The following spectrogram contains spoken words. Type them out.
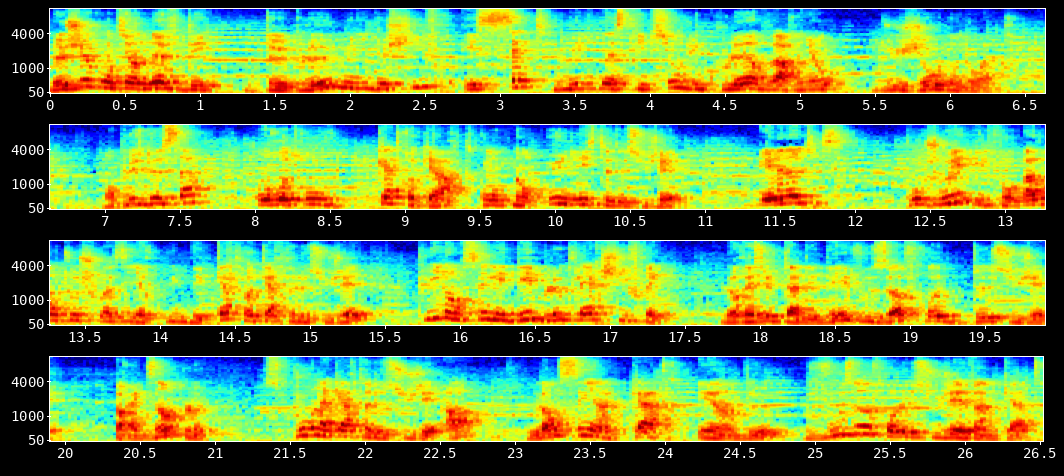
Le jeu contient 9 dés, 2 bleus munis de chiffres et 7 munis d'inscriptions d'une couleur variant du jaune au noir. En plus de ça, on retrouve 4 cartes contenant une liste de sujets et la notice. Pour jouer, il faut avant tout choisir une des 4 cartes de sujet, puis lancer les dés bleu clair chiffrés. Le résultat des dés vous offre deux sujets. Par exemple, pour la carte de sujet A, lancer un 4 et un 2 vous offre le sujet 24.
